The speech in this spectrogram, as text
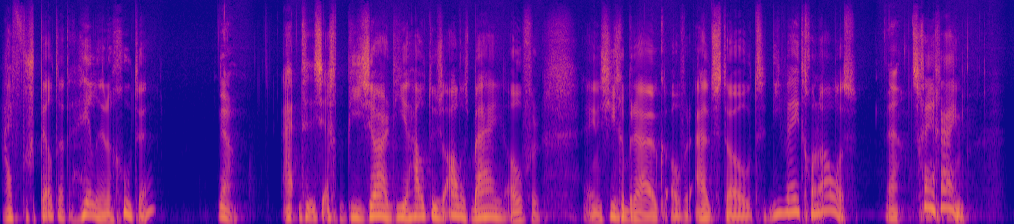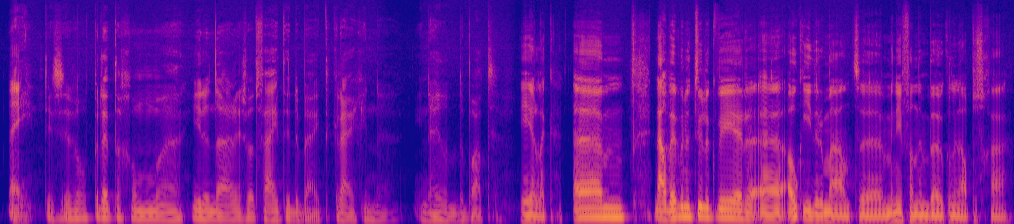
Hij voorspelt dat heel erg goed, hè? Ja. Het is echt bizar. Die houdt dus alles bij over energiegebruik, over uitstoot. Die weet gewoon alles. Ja. Het is geen gein. Nee, het is wel prettig om eh, hier en daar eens wat feiten erbij te krijgen in, de, in het hele debat. Heerlijk. Ehm, nou, we hebben natuurlijk weer, eh, ook iedere maand, eh, meneer Van den Beukel in Appelscha.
